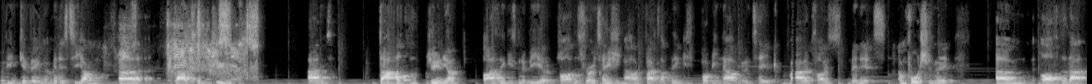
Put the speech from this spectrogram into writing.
we've been giving minutes to young uh, Dowtin Jr. And Dowtin Jr., I think he's going to be a part of this rotation now. In fact, I think he's probably now going to take Malachi's minutes, unfortunately. Um, after that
